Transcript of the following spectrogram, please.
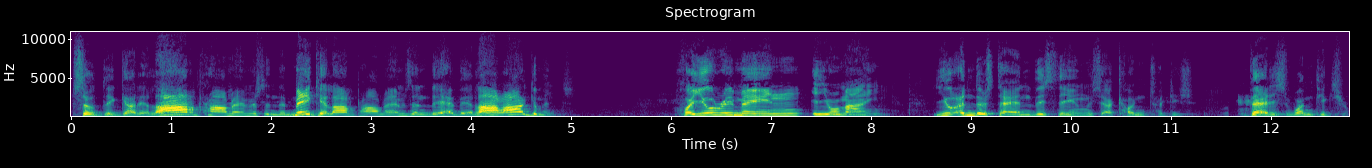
So they got a lot of problems and they make a lot of problems and they have a lot of arguments. Where you remain in your mind, you understand these things according to tradition. That is one picture.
